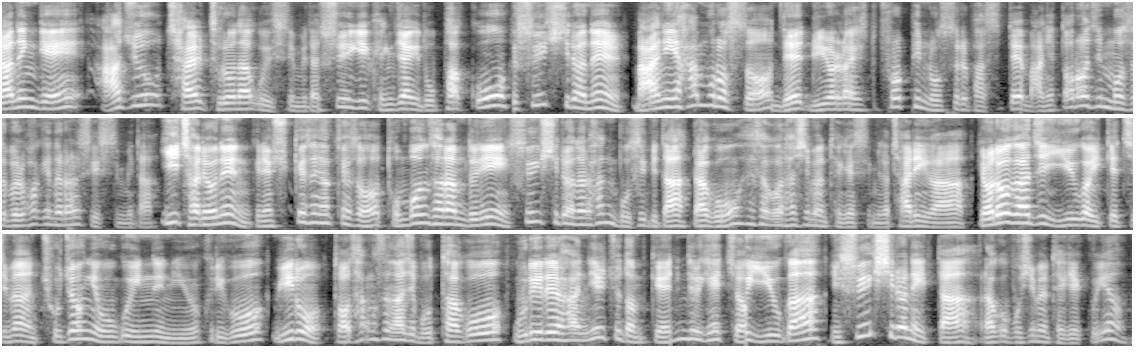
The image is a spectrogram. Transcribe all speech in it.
라는 게 아주 잘 드러나고 있습니다. 수익이 굉장히 높았고 그 수익 실현을 많이 함으로써 넷 리얼라이즈드 프로핏 로스를 봤을 때 많이 떨어진 모습을 확인을 할 수 있습니다. 이 자료는 그냥 쉽게 생각해서 돈 번 사람들이 수익 실현을 한 모습이다라고 해석을 하시면 되겠습니다. 자리가 여러 가지 이유가 있겠지만 조정이 오고 있는 이유 그리고 위로 더 상승하지 못하고 우리를 한 일주 넘게 힘들게 했죠. 그 이유가 이 수익 실현에 있다라고 보시면 되겠고요.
